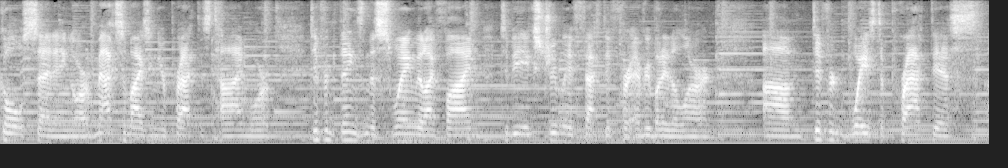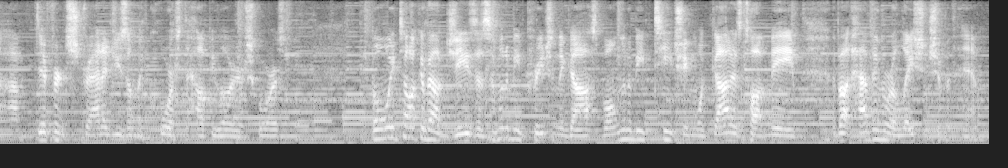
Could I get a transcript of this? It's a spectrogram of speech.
goal setting or maximizing your practice time or different things in the swing that I find to be extremely effective for everybody to learn. Um, different ways to practice, um, different strategies on the course to help you lower your scores. But when we talk about Jesus, I'm going to be preaching the gospel. I'm going to be teaching what God has taught me about having a relationship with Him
